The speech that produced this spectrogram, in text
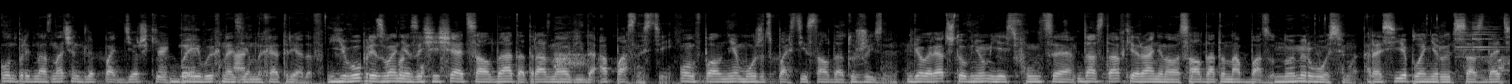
Он предназначен для поддержки боевых наземных отрядов. Его призвание защищать солдат от разного вида опасностей. Он вполне может спасти солдату жизнь. Говорят, что в нем есть функция доставки раненого солдата на базу. Номер 8. Россия планирует создать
